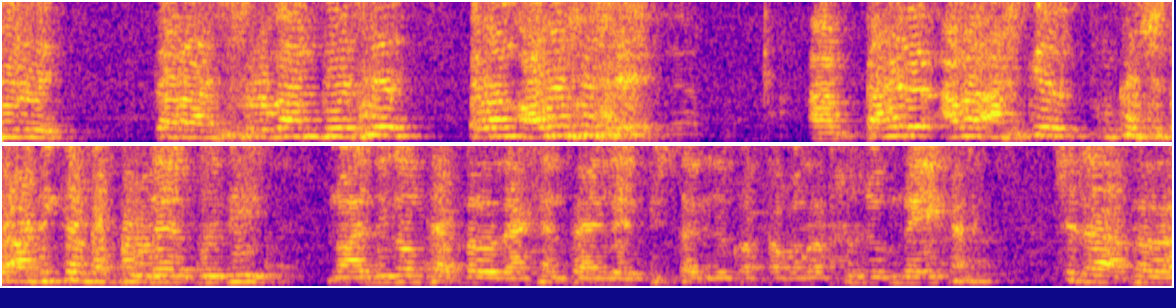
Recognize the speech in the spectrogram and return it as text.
দিয়ে তারা স্লোগান দিয়েছে এবং অবশেষে তাহলে আমার আজকের প্রকাশিত আর্টিকেলটা পড়লে যদি নয় দিগন্তে আপনারা দেখেন, তাহলে বিস্তারিত কথা বলার সুযোগ নেই এখানে, সেটা আপনারা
